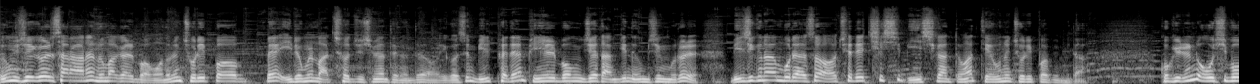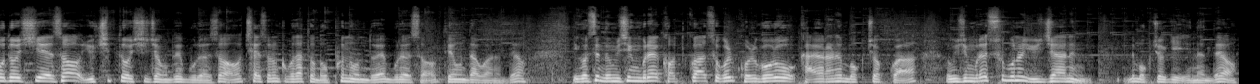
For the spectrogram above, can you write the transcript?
음식을 사랑하는 음악 앨범. 오늘은 조리법의 이름을 맞춰주시면 되는데요. 이것은 밀폐된 비닐봉지에 담긴 음식물을 미지근한 물에서 최대 72시간 동안 데우는 조리법입니다. 고기는 55도씨에서 60도씨 정도의 물에서 채소는 그보다 더 높은 온도의 물에서 데운다고 하는데요. 이것은 음식물의 겉과 속을 골고루 가열하는 목적과 음식물의 수분을 유지하는 목적이 있는데요.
